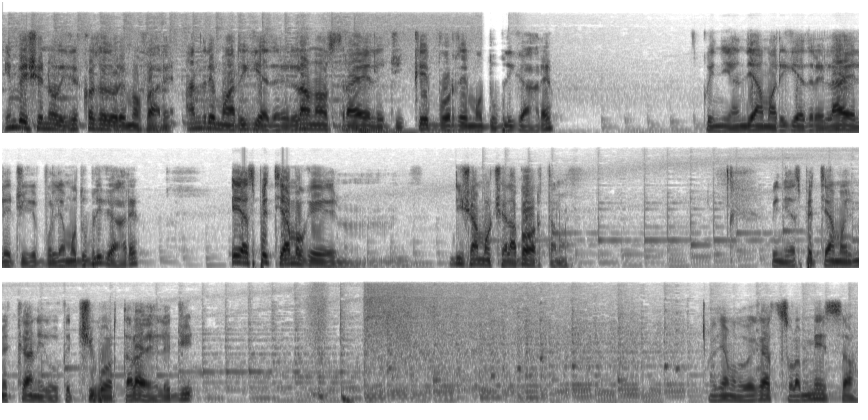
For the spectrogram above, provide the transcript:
Invece noi che cosa dovremo fare? Andremo a richiedere la nostra LG che vorremmo duplicare. Quindi andiamo a richiedere la LG che vogliamo duplicare. E aspettiamo che diciamo ce la portano. Quindi aspettiamo il meccanico che ci porta la LG vediamo dove cazzo l'ha messa.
